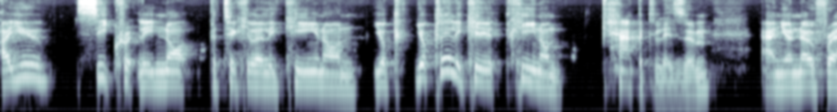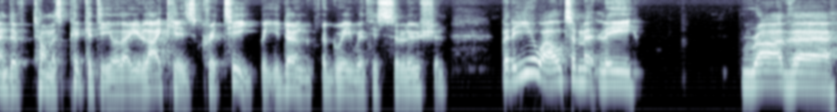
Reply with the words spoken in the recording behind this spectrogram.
are you secretly not particularly keen on? You're you're clearly keen on capitalism and you're no friend of Thomas Piketty, although you like his critique, but you don't agree with his solution. But are you ultimately rather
